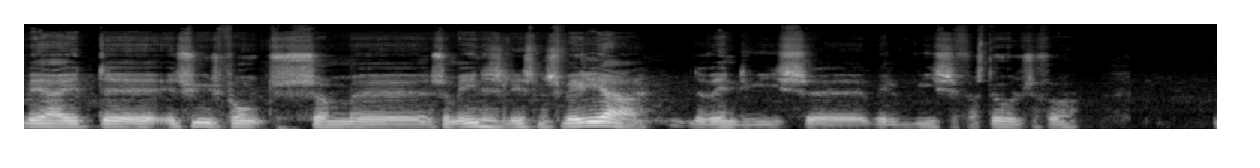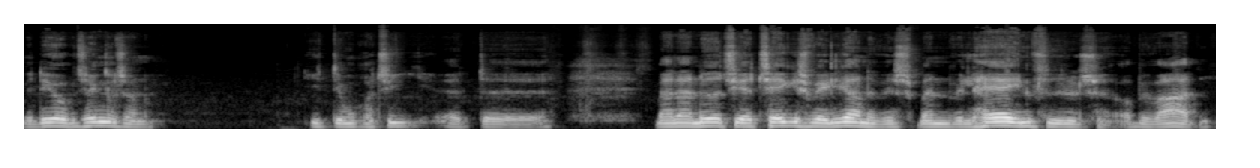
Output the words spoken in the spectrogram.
være et, øh, et synspunkt, som, øh, som enhedslistens vælgere nødvendigvis øh, vil vise forståelse for. Men det er jo betingelserne. i et demokrati, at øh, man er nødt til at tækkes vælgerne, hvis man vil have indflydelse og bevare den.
